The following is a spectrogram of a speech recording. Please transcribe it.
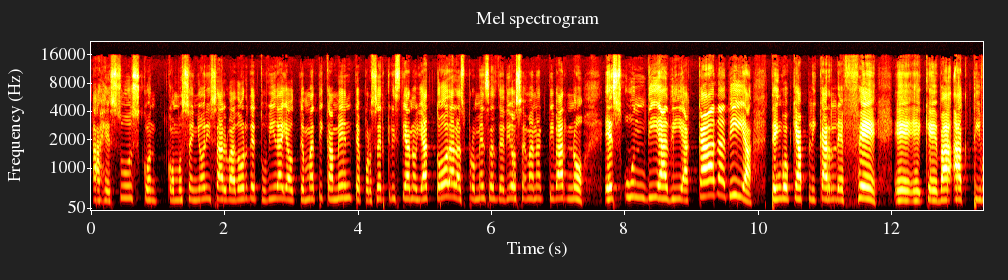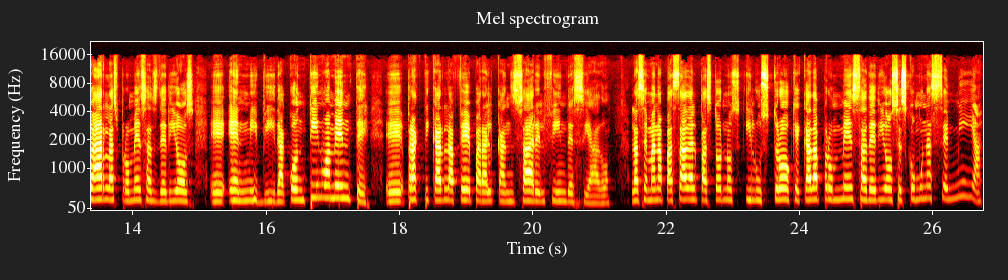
a Jesús como Señor y Salvador de tu vida y automáticamente por ser cristiano ya todas las promesas de Dios se van a activar. No, es un día a día. Cada día tengo que aplicarle fe eh, eh, que va a activar las promesas de Dios en mi vida. Continuamente practicar la fe para alcanzar el fin deseado. La semana pasada el pastor nos ilustró que cada promesa de Dios es como una semilla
